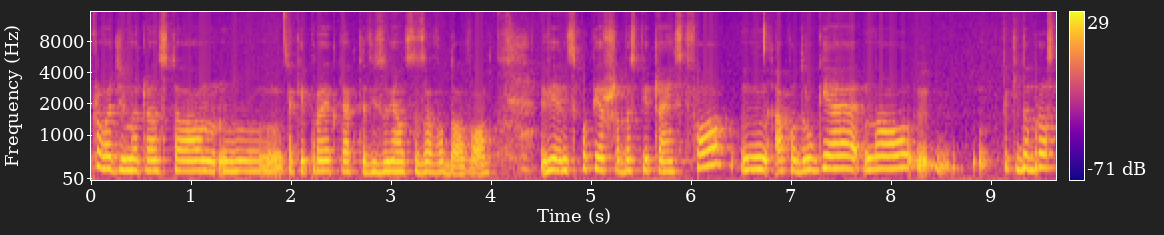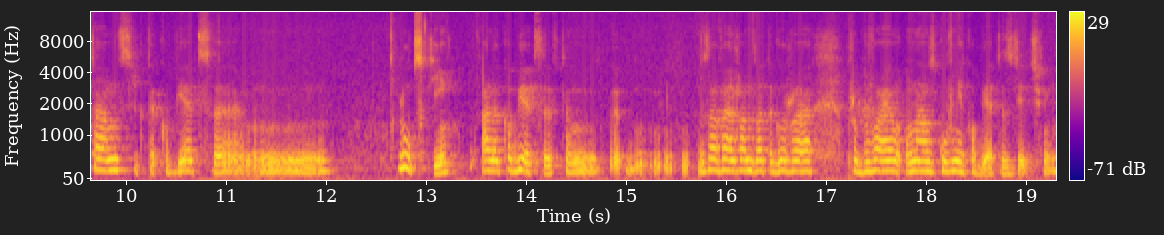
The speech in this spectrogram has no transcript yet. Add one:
prowadzimy często mm, takie projekty aktywizujące zawodowo. Więc po pierwsze bezpieczeństwo, mm, a po drugie no, taki dobrostan stricte kobiecy, mm, ludzki, ale kobiecy w tym mm, zawężam, dlatego że przebywają u nas głównie kobiety z dziećmi.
